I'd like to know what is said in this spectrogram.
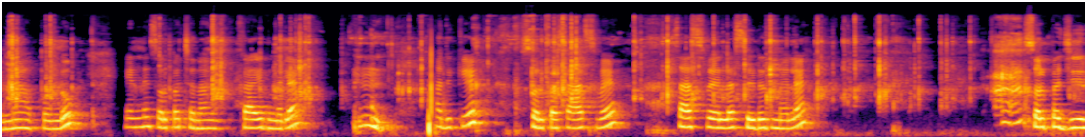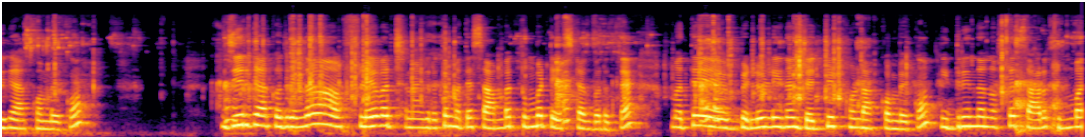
ಎಣ್ಣೆ ಹಾಕ್ಕೊಂಡು, ಎಣ್ಣೆ ಸ್ವಲ್ಪ ಚೆನ್ನಾಗಿ ಕಾಯ್ದ ಮೇಲೆ ಅದಕ್ಕೆ ಸ್ವಲ್ಪ ಸಾಸಿವೆ ಸಾಸಿವೆ ಎಲ್ಲ ಸಿಡಿದ ಮೇಲೆ ಸ್ವಲ್ಪ ಜೀರಿಗೆ ಹಾಕ್ಕೊಬೇಕು. ಜೀರಿಗೆ ಹಾಕೋದ್ರಿಂದ ಫ್ಲೇವರ್ ಚೆನ್ನಾಗಿರುತ್ತೆ, ಮತ್ತು ಸಾಂಬಾರು ತುಂಬ ಟೇಸ್ಟಾಗಿ ಬರುತ್ತೆ. ಮತ್ತು ಬೆಳ್ಳುಳ್ಳಿನ ಜಜ್ಜಿಟ್ಕೊಂಡು ಹಾಕ್ಕೊಬೇಕು. ಇದರಿಂದನೂ ಅಷ್ಟೇ ಸಾರು ತುಂಬಾ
